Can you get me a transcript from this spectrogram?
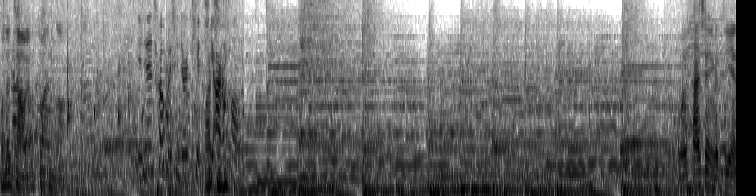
我的脚要断了。你今天穿回去就是铁啊骑二号。我们发现一个店，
